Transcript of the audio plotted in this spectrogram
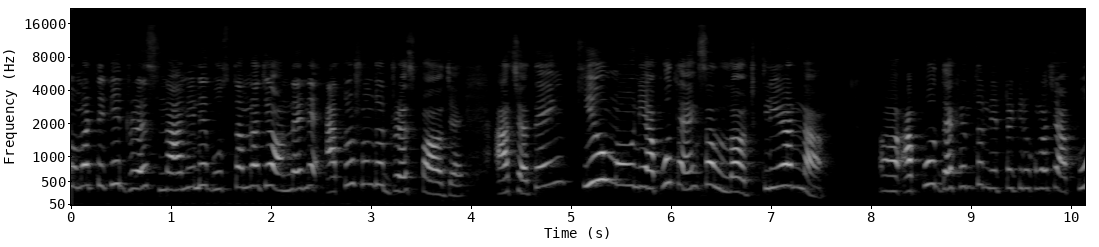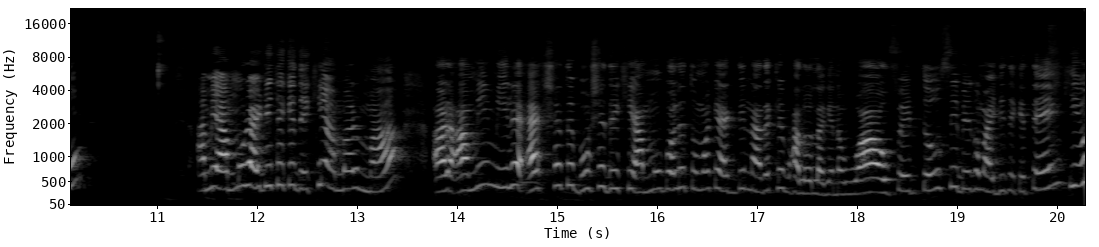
তোমার থেকে ড্রেস না নিলে বুঝতাম না যে অনলাইনে এত সুন্দর ড্রেস পাওয়া যায়। আচ্ছা থ্যাংক ইউ মৌনি আপু থ্যাঙ্কস আ লট ক্লিয়ার না? আপু, দেখেন তো নেটটা কীরকম আছে, আপু? আমি আম্মুর আইডি থেকে দেখি, আমার মা আর আমি মিলে একসাথে বসে দেখি। আম্মু বলে, তোমাকে একদিন না দেখলে ভালো লাগে না। ওয়াও, ফেরদৌসি বেগম আইডি থেকে। থ্যাংক ইউ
